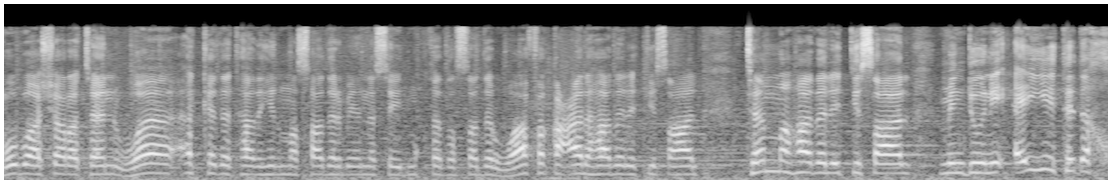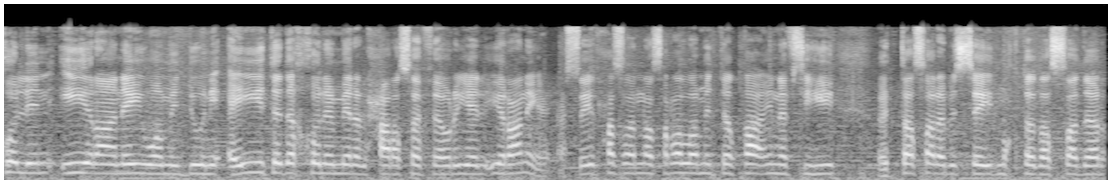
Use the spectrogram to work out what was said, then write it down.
مباشرة وأكدت هذه المصادر بأن السيد مقتدى الصدر وافق على هذا الاتصال. تم هذا الاتصال من دون أي تدخل إيراني ومن دون أي تدخل من الحرس الثوري الإيراني. السيد حسن نصر الله من تلقاء نفسه اتصل بالسيد مقتدى الصدر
